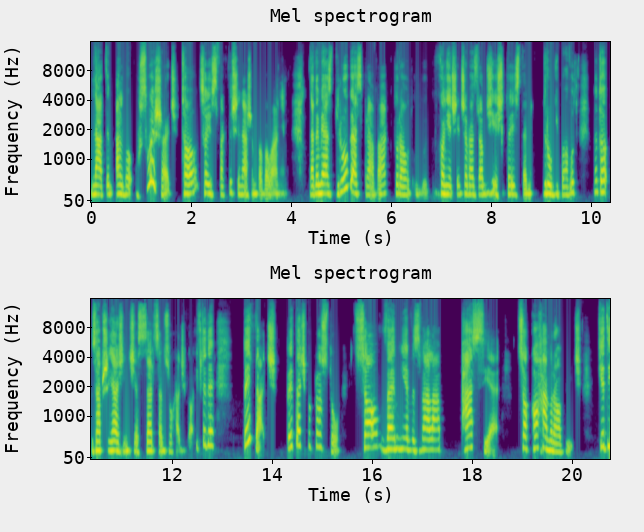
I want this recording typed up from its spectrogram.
na tym albo usłyszeć to, co jest faktycznie naszym powołaniem. Natomiast druga sprawa, którą koniecznie trzeba zrobić, jeśli to jest ten drugi powód, no to zaprzyjaźnić się z sercem, słuchać go i wtedy pytać, pytać po prostu, co we mnie wyzwala pasję, co kocham robić, kiedy,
